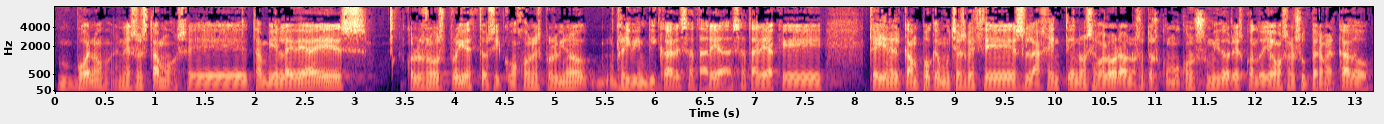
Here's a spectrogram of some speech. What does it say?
Bueno, en eso estamos. Eh, también la idea es, con los nuevos proyectos y con Jóvenes por el Vino, reivindicar esa tarea, esa tarea que, que hay en el campo que muchas veces la gente no se valora o nosotros como consumidores cuando llegamos al supermercado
